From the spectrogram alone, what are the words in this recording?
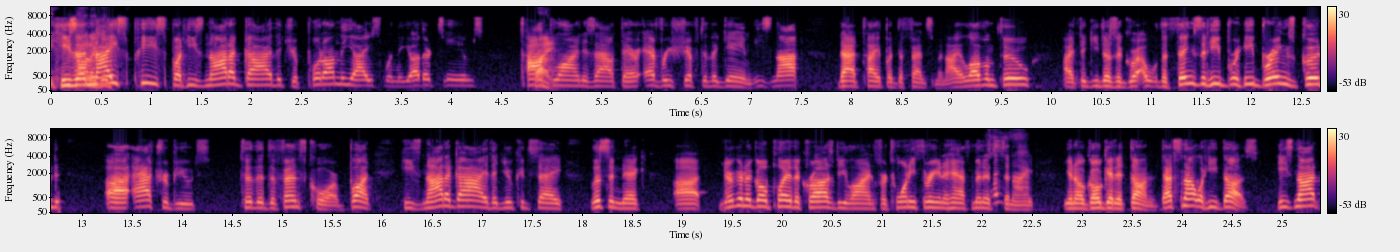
He's a, a nice good... piece, but he's not a guy that you put on the ice when the other team's top right. line is out there every shift of the game. He's not that type of defenseman. I love him too. I think he does a great. The things that he he brings good uh, attributes to the defense core, but he's not a guy that you could say, "Listen, Nick, uh, you're going to go play the Crosby line for 23 and a half minutes tonight. You know, go get it done. That's not what he does. He's not,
